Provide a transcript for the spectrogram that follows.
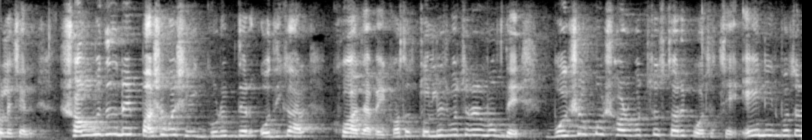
বলেছেন, সংবিধানের পাশাপাশি গরিবদের অধিকার খোয়া যাবে। গত চল্লিশ বছরের মধ্যে বৈষম্য সর্বোচ্চ স্তরে পৌঁছেছে এই নির্বাচন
